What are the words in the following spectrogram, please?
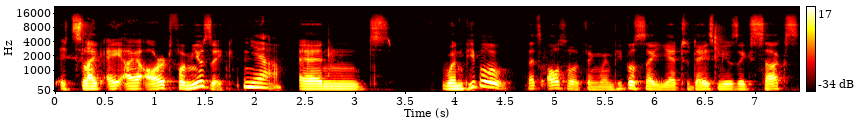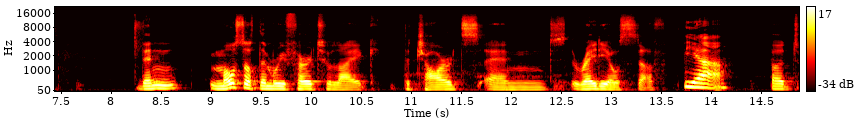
It's like AI art for music. Yeah, And when people, that's also a thing, when people say, yeah, today's music sucks, then most of them refer to like the charts and radio stuff. yeah, But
